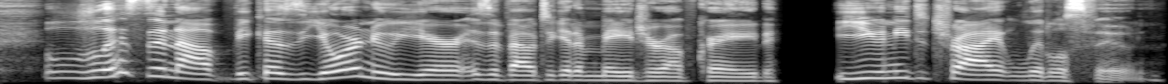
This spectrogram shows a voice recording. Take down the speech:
Listen up because your new year is about to get a major upgrade. You need to try Little Spoon.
